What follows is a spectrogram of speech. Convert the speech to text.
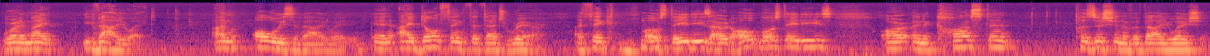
where I might evaluate. I'm always evaluating, and I don't think that that's rare. I think most ADs, I would hope most ADs, are in a constant position of evaluation.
